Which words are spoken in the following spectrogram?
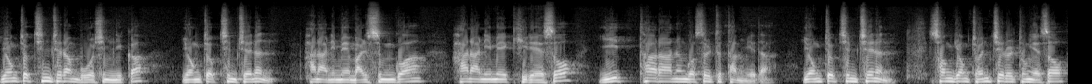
영적 침체란 무엇입니까? 영적 침체는 하나님의 말씀과 하나님의 길에서 이탈하는 것을 뜻합니다. 영적 침체는 성경 전체를 통해서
